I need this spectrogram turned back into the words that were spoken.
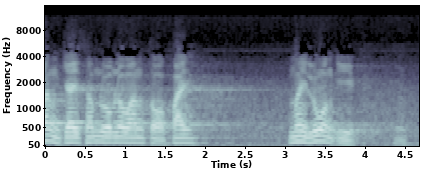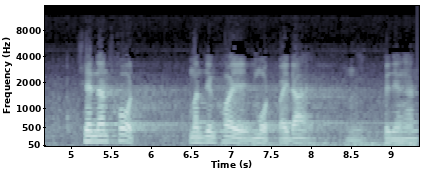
ตั้งใจสำรวมระวังต่อไป ไม่ล่วงอีก เช่นนั้นโทษมันจึงค่อยหมดไปได้เป็นอย่างนั้น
